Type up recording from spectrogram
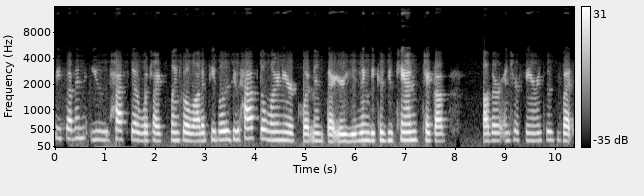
SB7. You have to, which I explain to a lot of people, is you have to learn your equipment that you're using because you can pick up other interferences. But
